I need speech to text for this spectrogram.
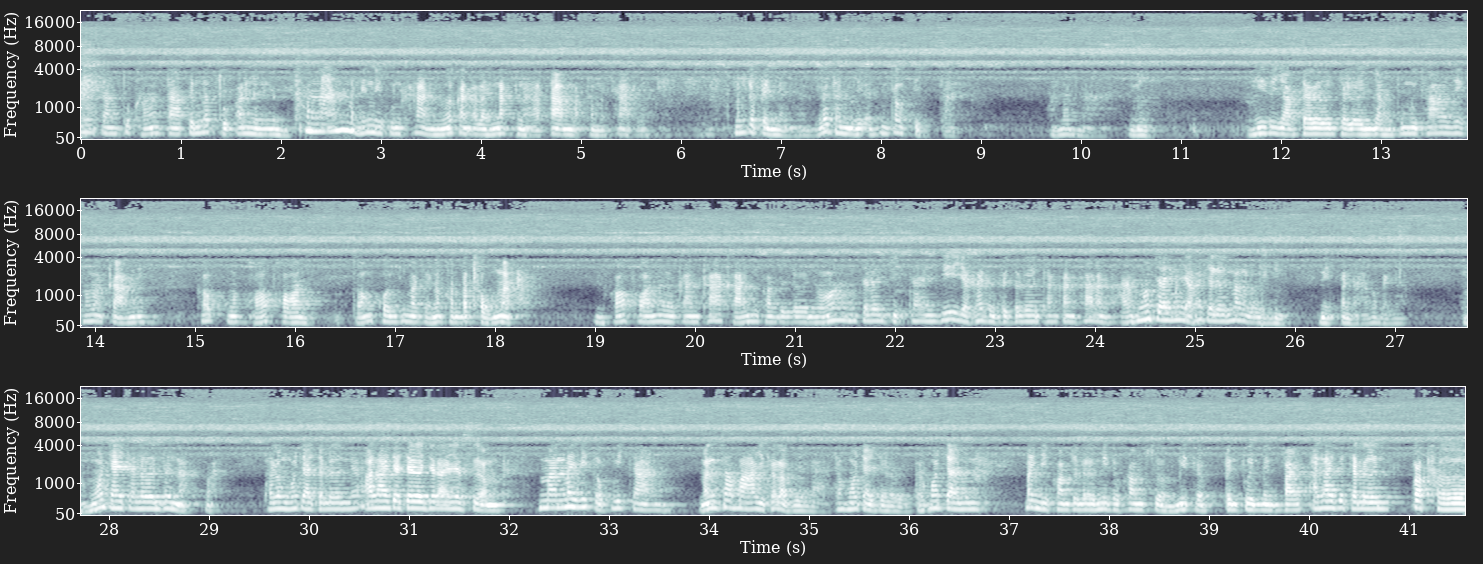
นี่จังทุกขังตาเป็นวัตถุอันหนึ่งหนึ่งเท่านั้นมันเห็นมีคุณค่าเหนือกันอะไรนักหนาตามหลักธรรมชาติเลยมันก็เป็นอย่างนั้น แล้วทำไมจึงต้องติดกันมันนักหนานี่นี่จะอยากเจริญเจริญอย่างทุกมือเช้าที่เขามากราบนี่เขามาขอพรสองคนที่มาจากนครปฐมอะ ขอพรในการค้าขายมีความเจริญเนาะเจริญจิตใจที่อยากให้ถึงไปเจริญทางการค้าการขายหัวใจไม่อยากให้เจริญบ้างเลยนี่นี่ปัญหาก็ไปแล้วหัวใจเจริญเท่าน่ะถ้าลงหัวใจเจริญเนี่ยอะไรจะเจริญอะไรจะเสื่อม มันไม่วิตกวิจารมันสบายอยู่ตลอดเวลา ถ้าหัวใจเจริญ แต่หัวใจมันไม่มีความเจริญมีแต่ความเสื่อมมีแต่เป็นปืนเป็นไฟ อะไรจะเจริญก็เธอ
